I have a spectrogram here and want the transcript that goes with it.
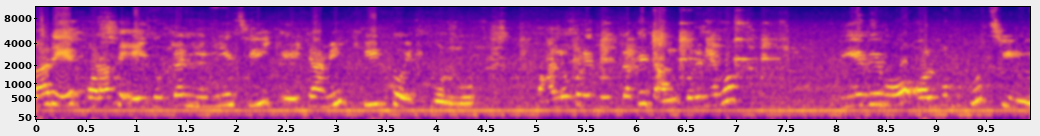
এবারে কড়াতে এই দুধটা নিয়ে নিয়েছি। এইটা আমি ক্ষীর তৈরি করব। ভালো করে দুধটাকে জাল করে নেব। দিয়ে দেব অল্পটুকু চিনি।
